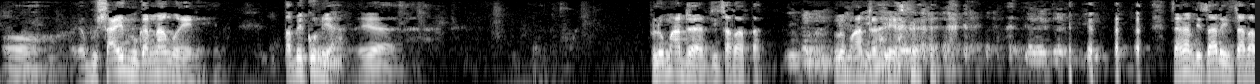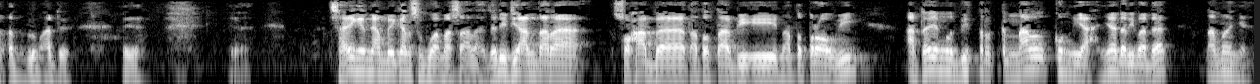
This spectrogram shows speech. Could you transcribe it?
Oh, Abu Sa'id bukan nama ini. Tapi kunyah, ya. Belum ada di catatan. Belum ada ya. Jangan dicari catatan, belum ada. Ya. Ya. Saya ingin menyampaikan sebuah masalah. Jadi di antara sahabat atau tabiin atau perawi ada yang lebih terkenal kunyahnya daripada namanya.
